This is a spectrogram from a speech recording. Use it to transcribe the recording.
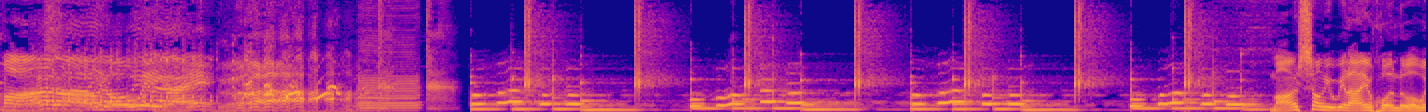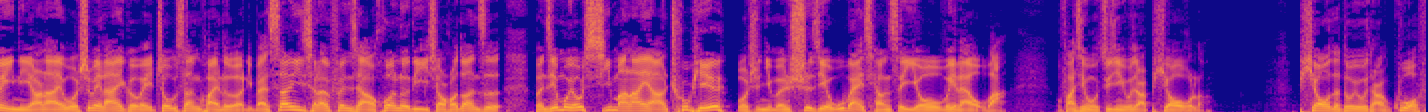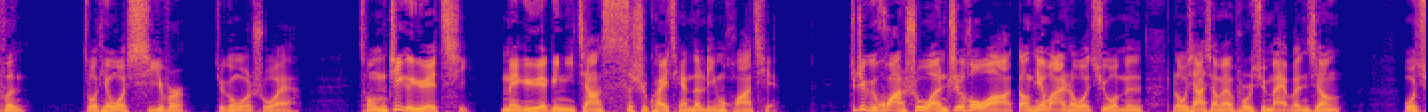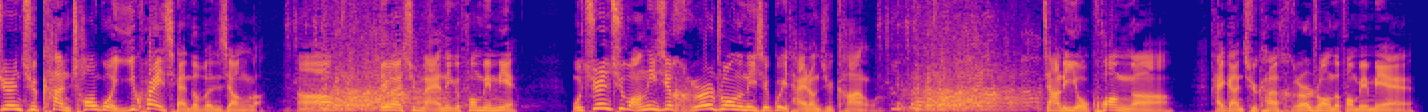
马上有未来。马上有未来，欢乐为你而来。我是未来，各位周三快乐，礼拜三一起来分享欢乐的笑话段子。本节目由喜马拉雅出品，我是你们世界五百强 CEO 未来欧巴。我发现我最近有点飘了，飘的都有点过分。昨天我媳妇儿就跟我说呀，从这个月起，每个月给你加四十块钱的零花钱。就这个话说完之后啊，当天晚上我去我们楼下小卖铺去买蚊香。我居然去看超过一块钱的蚊香了啊！另外去买那个方便面，我居然去往那些盒装的那些柜台上去看了。家里有矿啊，还敢去看盒装的方便面？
